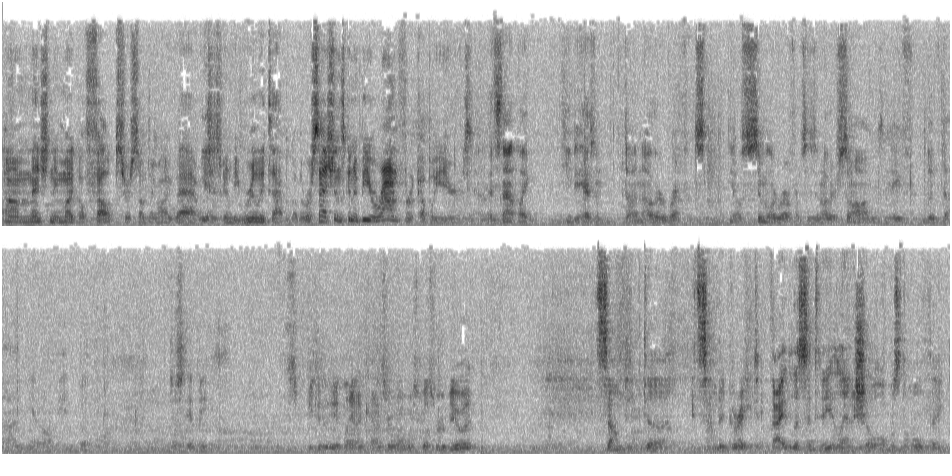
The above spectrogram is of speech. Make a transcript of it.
um, mentioning Michael Phelps or something like that, which Yeah. is going to be really topical. The recession is going to be around for a couple years. And it's not like he hasn't done other reference, you know, similar references in other songs, and they've lived on. You know, I mean, but just hit me. Speaking of the Atlanta concert, when we're supposed to review it, It sounded uh, it sounded great. I listened to the Atlanta show almost the whole thing.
